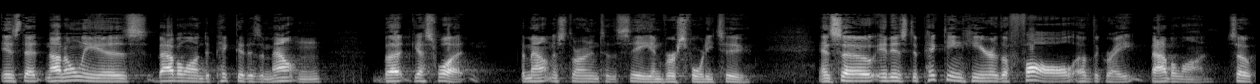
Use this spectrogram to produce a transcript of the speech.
is that not only is Babylon depicted as a mountain, but guess what? The mountain is thrown into the sea in verse 42. And so it is depicting here the fall of the great Babylon. So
